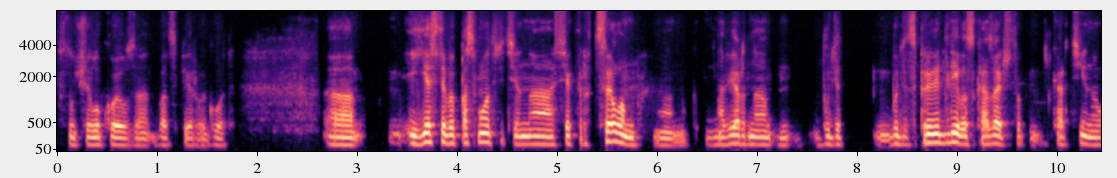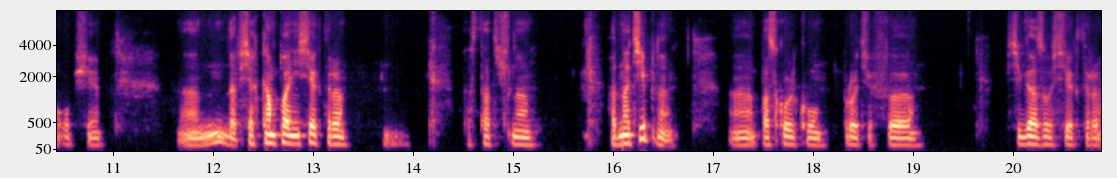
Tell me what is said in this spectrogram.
в случае «Лукойл» за 2021 год. И если вы посмотрите на сектор в целом, наверное, будет будет справедливо сказать, что картина общая а, ну, да, всех компаний сектора достаточно однотипна, а, поскольку против э, всегазового сектора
